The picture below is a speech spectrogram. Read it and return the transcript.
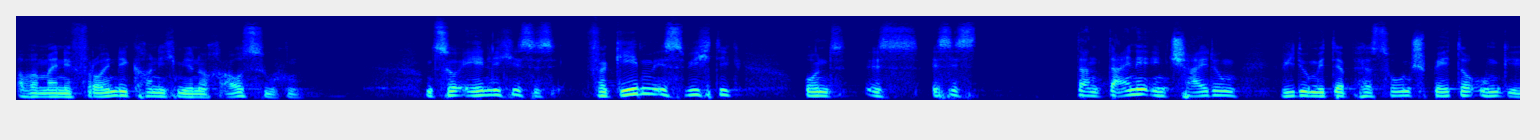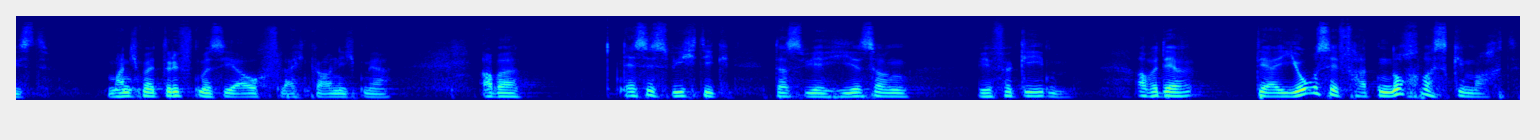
aber meine Freunde kann ich mir noch aussuchen. Und so ähnlich ist es. Vergeben ist wichtig und es, es ist dann deine Entscheidung, wie du mit der Person später umgehst. Manchmal trifft man sie auch vielleicht gar nicht mehr. Aber das ist wichtig, dass wir hier sagen, wir vergeben. Aber der, der Josef hat noch was gemacht.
